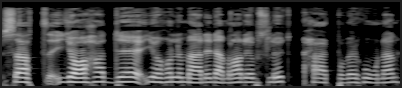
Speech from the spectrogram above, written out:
Så att jag, hade, jag håller med dig där, man hade absolut hört på versionen.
